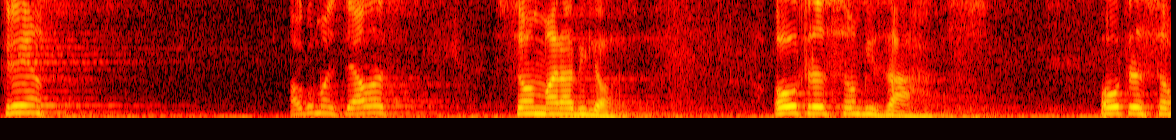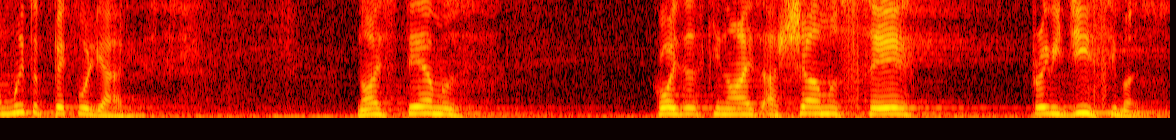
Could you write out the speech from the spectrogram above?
crenças, algumas delas são maravilhosas, outras são bizarras outras são muito peculiares. Nós temos coisas que nós achamos ser proibidíssimas,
